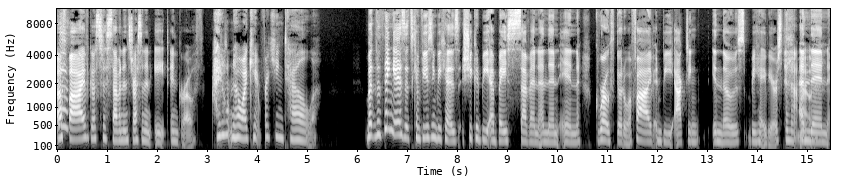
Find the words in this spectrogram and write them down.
A five goes to seven in stress and an eight in growth. I don't know. I can't freaking tell. But the thing is, it's confusing because she could be a base seven and then in growth go to a five and be acting in those behaviors. In that And mode. then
